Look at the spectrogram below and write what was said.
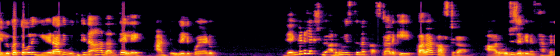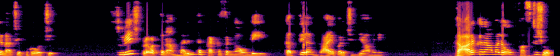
ఎలుకతోలు ఏడాది ఉతికినా అదంతేలే అంటూ వెళ్ళిపోయాడు. వెంకటలక్ష్మి అనుభవిస్తున్న కష్టాలకి పరాకాష్ఠగా ఆ రోజు జరిగిన సంఘటన చెప్పుకోవచ్చు. సురేష్ ప్రవర్తన మరింత కక్కసంగా ఉండి కత్తిలా గాయపరిచింది ఆమెని. తారకరామలో first show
